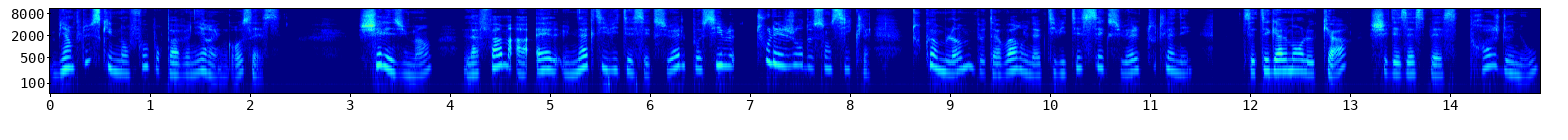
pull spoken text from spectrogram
bien plus qu'il n'en faut pour parvenir à une grossesse. Chez les humains, la femme a, elle, une activité sexuelle possible tous les jours de son cycle, tout comme l'homme peut avoir une activité sexuelle toute l'année. C'est également le cas chez des espèces proches de nous,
